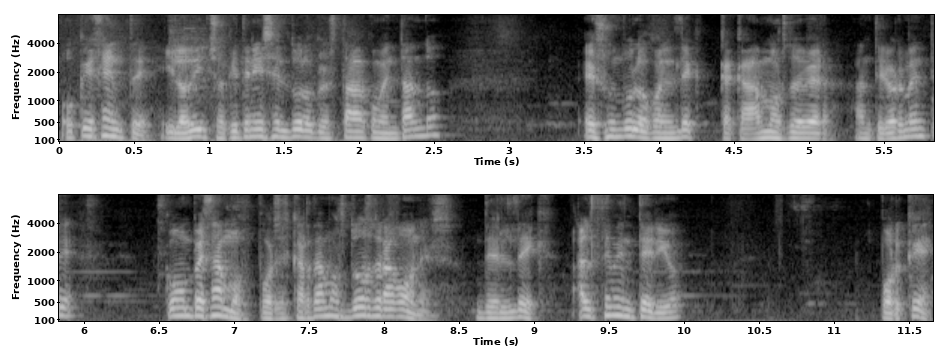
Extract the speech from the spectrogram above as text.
Ok gente, y lo dicho, aquí tenéis el duelo que os estaba comentando. Es un duelo con el deck que acabamos de ver anteriormente. ¿Cómo empezamos? Pues descartamos dos dragones del deck al cementerio. ¿Por qué?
